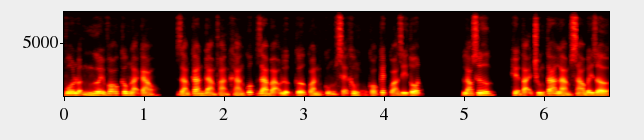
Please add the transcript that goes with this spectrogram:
vô luận ngươi võ công lại cao, dám can đảm phản kháng quốc gia bạo lực cơ quan cũng sẽ không có kết quả gì tốt. Lao sư, hiện tại chúng ta làm sao bây giờ?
